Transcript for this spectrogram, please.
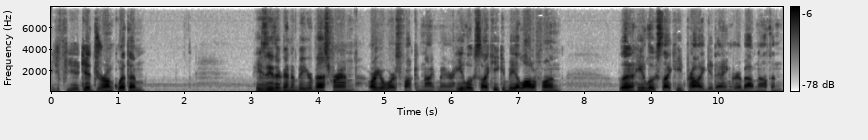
if you get drunk with him, he's either going to be your best friend or your worst fucking nightmare. He looks like he could be a lot of fun, then he looks like he'd probably get angry about nothing.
